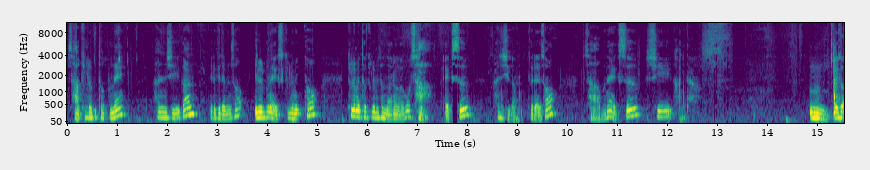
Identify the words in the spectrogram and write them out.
4km 분의 1시간 이렇게 되면서 1분의 x 킬로미터 킬로미터 날아가고 4 x 1시간 그래서 4분의 x 시간이다. 음 그래서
